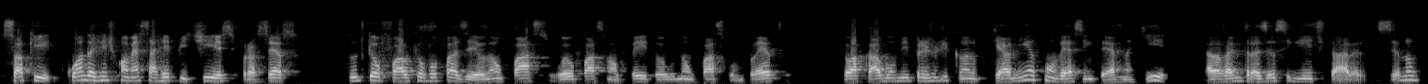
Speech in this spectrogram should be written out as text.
só que quando a gente começa a repetir esse processo, tudo que eu falo que eu vou fazer, eu não faço, ou eu faço mal feito, ou não faço completo, eu acabo me prejudicando, porque a minha conversa interna aqui, ela vai me trazer o seguinte, cara, você não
